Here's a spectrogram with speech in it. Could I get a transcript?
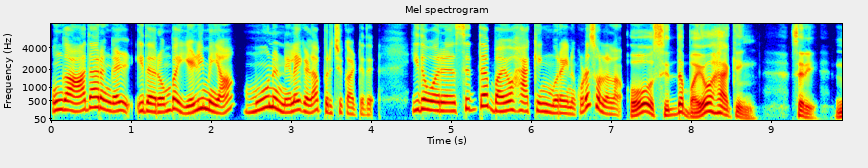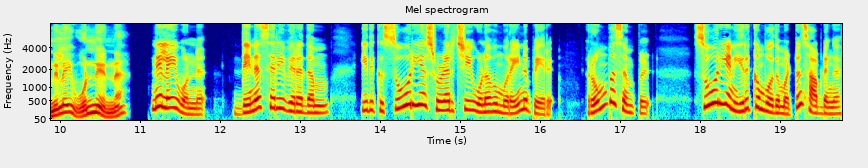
உங்க ஆதாரங்கள் இத ரொம்ப எளிமையா மூணு நிலைகளா பிரிச்சு காட்டுது. இத ஒரு சித்த பயோஹேக்கிங் முறைன்னு கூட சொல்லலாம். ஓ சித்த பயோ ஹேக்கிங் சரி நிலை ஒன்னு என்ன? நிலை ஒன்னு தினசரி விரதம் இதுக்கு சூரிய சுழற்சி உணவு முறைன்னு பேரு. ரொம்ப சிம்பிள். சூரியன் இருக்கும்போது மட்டும் சாப்பிடுங்க.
